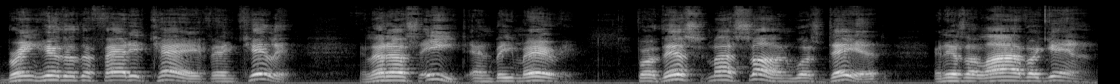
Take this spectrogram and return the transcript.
Bring hither the fatted calf and kill it, and let us eat and be merry. For this my son was dead and is alive again.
